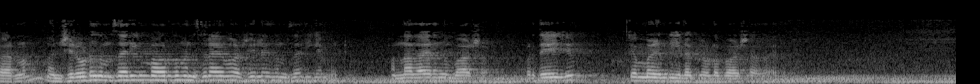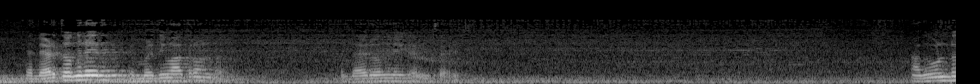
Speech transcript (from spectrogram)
കാരണം മനുഷ്യരോട് സംസാരിക്കുമ്പോൾ അവർക്ക് മനസ്സിലായ ഭാഷയിലേ സംസാരിക്കാൻ പറ്റും. അന്നതായിരുന്നു ഭാഷ. പ്രത്യേകിച്ചും ചെമ്മഴന്തിയിലൊക്കെയുള്ള ഭാഷ അതായിരുന്നു. എല്ലായിടത്തും അങ്ങനെയായിരുന്നു. ചെമ്മഴുതി മാത്രമല്ല എല്ലാവരും അങ്ങനെയൊക്കെ സംസാരിച്ചു. അതുകൊണ്ട്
